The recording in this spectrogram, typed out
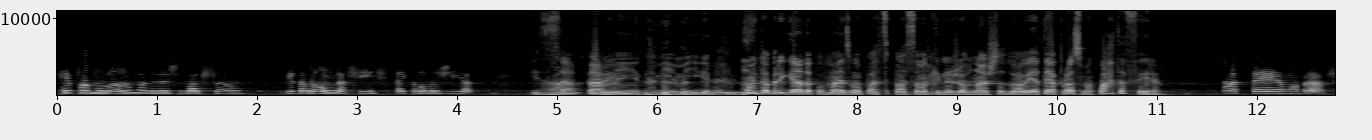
reformulando a legislação. Vida longa, ciência e tecnologia. Exatamente, ah, minha amiga. É Muito obrigada por mais uma participação aqui no Jornal Estadual e até a próxima quarta-feira. Até, um abraço.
